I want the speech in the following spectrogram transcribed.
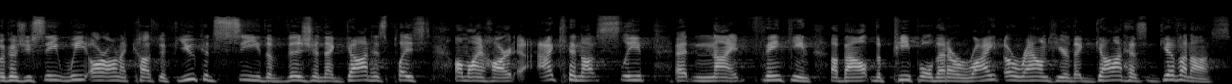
Because you see, we are on a cusp. If you could see the vision that God has placed on my heart, I cannot sleep at night thinking about the people that are right around here that God has given us.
